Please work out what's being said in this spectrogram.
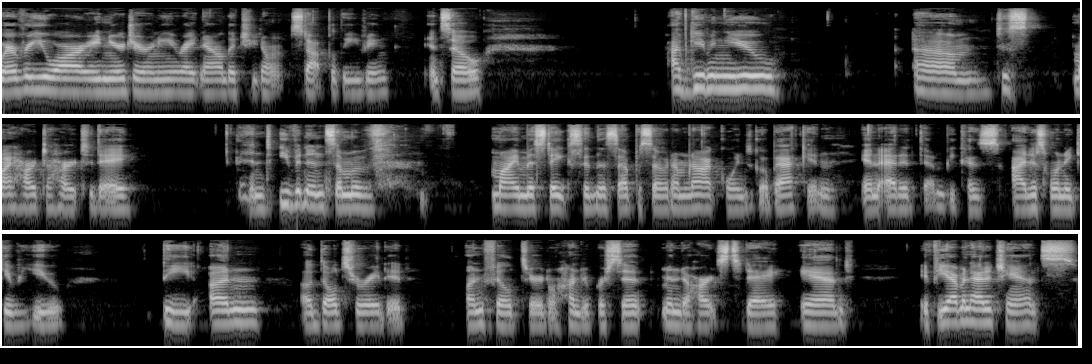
wherever you are in your journey right now that you don't stop believing. And so I've given you um, just my heart to heart today. And even in some of my mistakes in this episode, I'm not going to go back and, and edit them because I just want to give you the unadulterated, unfiltered, 100% Minda Harts today. And if you haven't had a chance,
